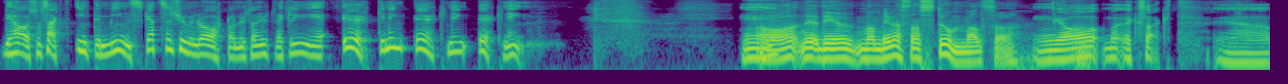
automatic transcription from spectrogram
det har som sagt inte minskat sedan 2018 utan utvecklingen är ökning, ökning, ökning. Ja, det, det, är- man blir nästan stum alltså. Mm, Ja, exakt. Eh,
